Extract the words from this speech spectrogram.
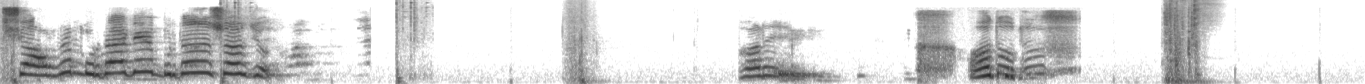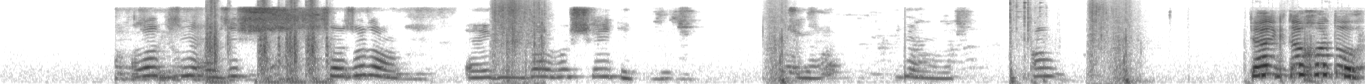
Şarjım burada değil, burada da şarj yok. Hadi. Hadi dur. Allah bizim evde ş- şarj var ama e, galiba şeydi. Ya, bilmiyorum ama. Al. Gel gidelim hadi.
